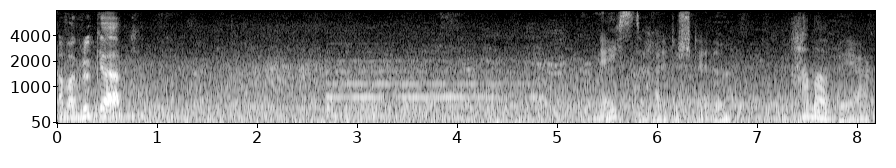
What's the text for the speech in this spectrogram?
Aber Glück gehabt. Nächste Haltestelle Hammerwerk.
